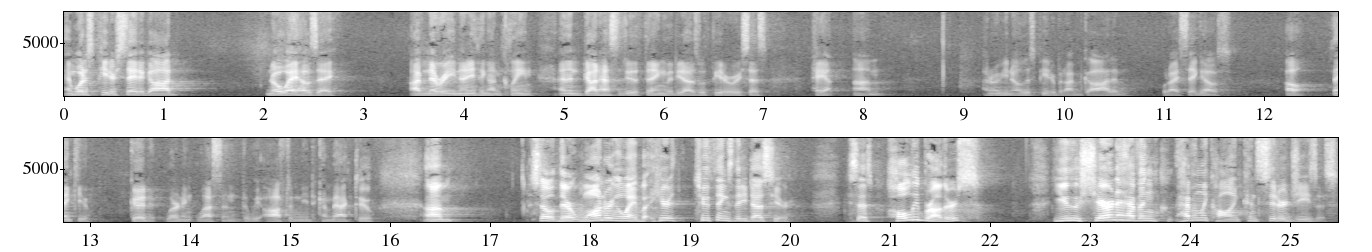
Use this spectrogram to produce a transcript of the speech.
And what does Peter say to God? No way, Jose. I've never eaten anything unclean. And then God has to do the thing that he does with Peter where he says, Hey, um, I don't know if you know this, Peter, but I'm God, and what I say goes. Oh, thank you. Good learning lesson that we often need to come back to. Um, so they're wandering away, but here two things that he does here. He says, Holy brothers, you who share in a heaven, heavenly calling, consider Jesus.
